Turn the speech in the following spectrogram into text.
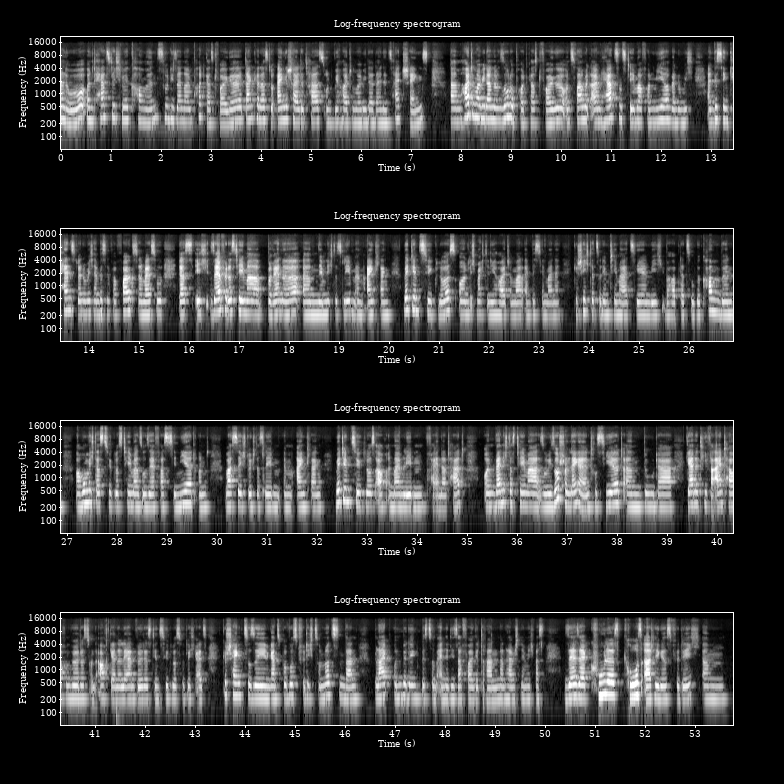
Hallo und herzlich willkommen zu dieser neuen Podcast-Folge. Danke, dass du eingeschaltet hast und mir heute mal wieder deine Zeit schenkst. Ähm, heute mal wieder eine Solo-Podcast-Folge und zwar mit einem Herzensthema von mir. Wenn du mich ein bisschen kennst, wenn du mich ein bisschen verfolgst, dann weißt du, dass ich sehr für das Thema brenne, ähm, nämlich das Leben im Einklang mit dem Zyklus. Und ich möchte dir heute mal ein bisschen meine Geschichte zu dem Thema erzählen, wie ich überhaupt dazu gekommen bin, warum mich das Zyklus-Thema so sehr fasziniert und was sich durch das Leben im Einklang mit dem Zyklus auch in meinem Leben verändert hat. Und wenn dich das Thema sowieso schon länger interessiert, ähm, du da gerne tiefer eintauchen würdest und auch gerne lernen würdest, den Zyklus wirklich als Geschenk zu sehen, ganz bewusst für dich zu nutzen, dann bleib unbedingt bis zum Ende dieser Folge dran. Dann habe ich nämlich was sehr, sehr Cooles, Großartiges für dich. Ähm,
